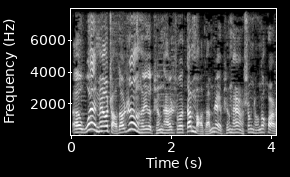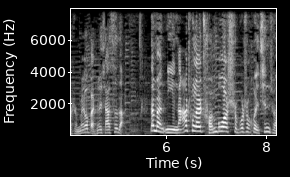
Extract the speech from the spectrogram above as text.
呃，我也没有找到任何一个平台说担保咱们这个平台上生成的画是没有版权瑕疵的。那么你拿出来传播是不是会侵权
